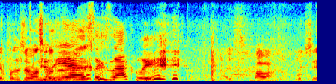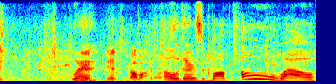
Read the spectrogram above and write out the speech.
Apples, 100. Yes, exactly it's Baba. Look, see? Where? There, there's Baba. Oh, there's a Bob. Oh, wow.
